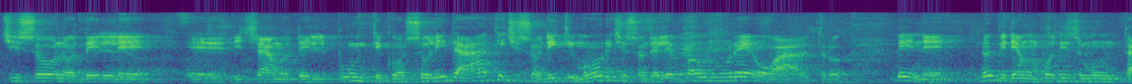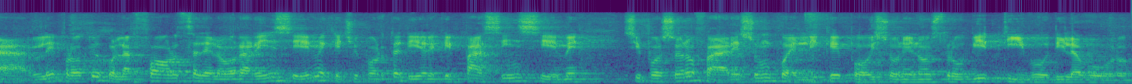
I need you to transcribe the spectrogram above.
Ci sono delle, eh, diciamo, dei punti consolidati, ci sono dei timori, ci sono delle paure o altro. Bene, noi vediamo un po' di smontarle proprio con la forza del lavorare insieme che ci porta a dire che passi insieme si possono fare, sono quelli che poi sono il nostro obiettivo di lavoro.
